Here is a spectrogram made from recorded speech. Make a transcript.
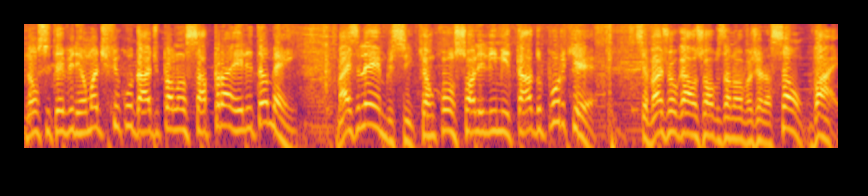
não se teve nenhuma dificuldade para lançar para ele também. Mas lembre-se que é um console limitado, por quê? Você vai jogar os jogos da nova geração? Vai.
